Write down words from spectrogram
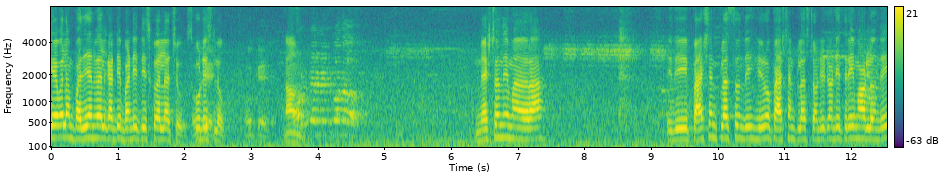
కేవలం పదిహేను వేలు కట్టి బండి తీసుకువెళ్ళచ్చు స్కూటీస్లో. ఓకే. అవును నెక్స్ట్ ఉంది మన దగ్గర. ఇది ప్యాషన్ ప్లస్ ఉంది Hero Passion Plus twenty twenty three model ఉంది.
